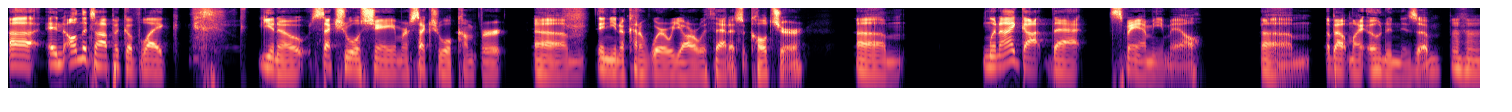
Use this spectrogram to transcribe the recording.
uh, and on the topic of like, you know, sexual shame or sexual comfort, um, and you know, kind of where we are with that as a culture. Um, when I got that spam email um, about my onanism, Mm-hmm.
